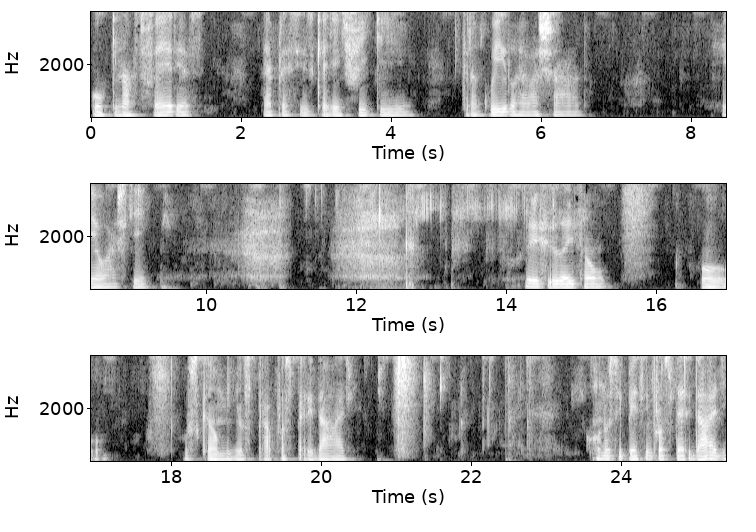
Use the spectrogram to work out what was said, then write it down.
Ou que nas férias é preciso que a gente fique tranquilo, relaxado. Eu acho que esses aí são o, os caminhos para a prosperidade. Quando se pensa em prosperidade,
